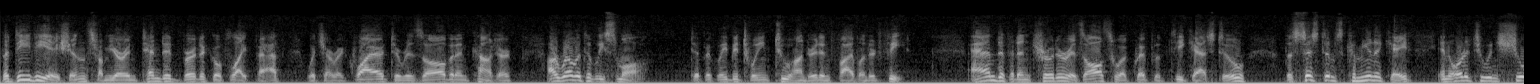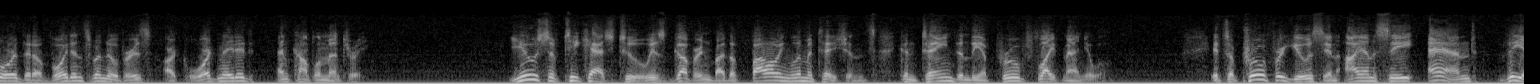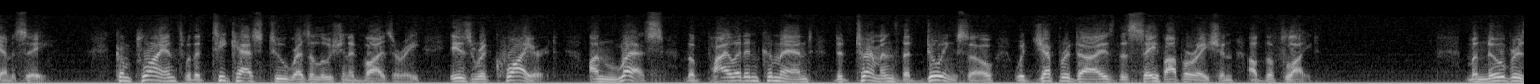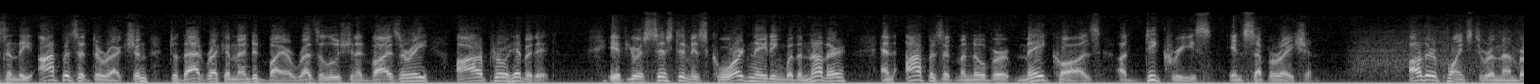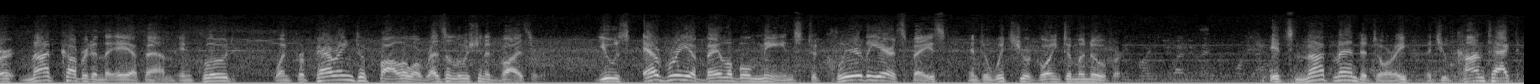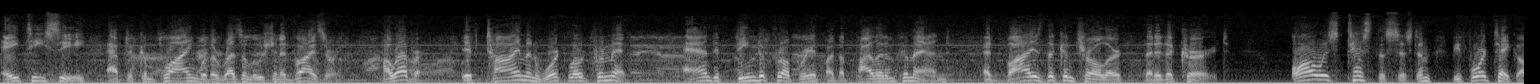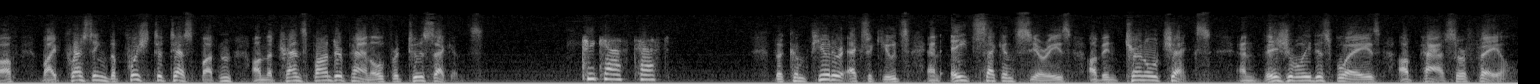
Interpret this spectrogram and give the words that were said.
The deviations from your intended vertical flight path, which are required to resolve an encounter, are relatively small, typically between 200 and 500 feet. And if an intruder is also equipped with TCAS-2, the systems communicate in order to ensure that avoidance maneuvers are coordinated and complementary. Use of TCAS-2 is governed by the following limitations contained in the approved flight manual. It's approved for use in IMC and VMC. Compliance with a TCAS-2 resolution advisory is required unless the pilot in command determines that doing so would jeopardize the safe operation of the flight. Maneuvers in the opposite direction to that recommended by a resolution advisory are prohibited. If your system is coordinating with another, an opposite maneuver may cause a decrease in separation. Other points to remember not covered in the AFM include when preparing to follow a resolution advisory, use every available means to clear the airspace into which you're going to maneuver. It's not mandatory that you contact ATC after complying with a resolution advisory. However, if time and workload permit, and if deemed appropriate by the pilot in command, advise the controller that it occurred. Always test the system before takeoff by pressing the push-to-test button on the transponder panel for two seconds. TCAS test. The computer executes an eight-second series of internal checks and visually displays a pass or fail.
